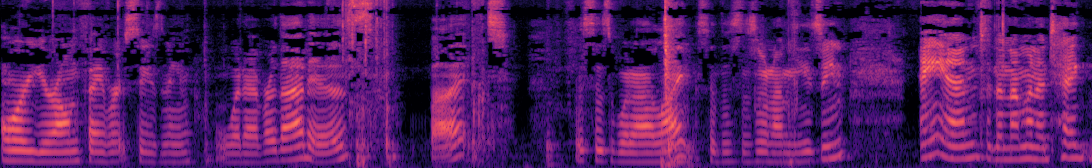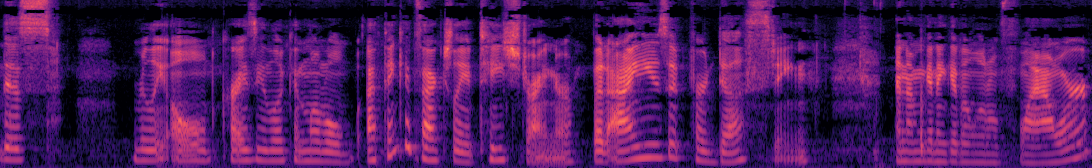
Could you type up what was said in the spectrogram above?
or your own favorite seasoning, whatever that is. But this is what I like, so this is what I'm using. And then I'm gonna take this really old, crazy looking little, I think it's actually a tea strainer, but I use it for dusting. And I'm gonna get a little flour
